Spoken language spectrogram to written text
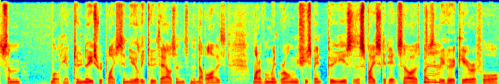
some. Well, she had two knees replaced in the early 2000s in the double O's. One of them went wrong, and she spent two years as a space cadet. So I was basically her carer for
